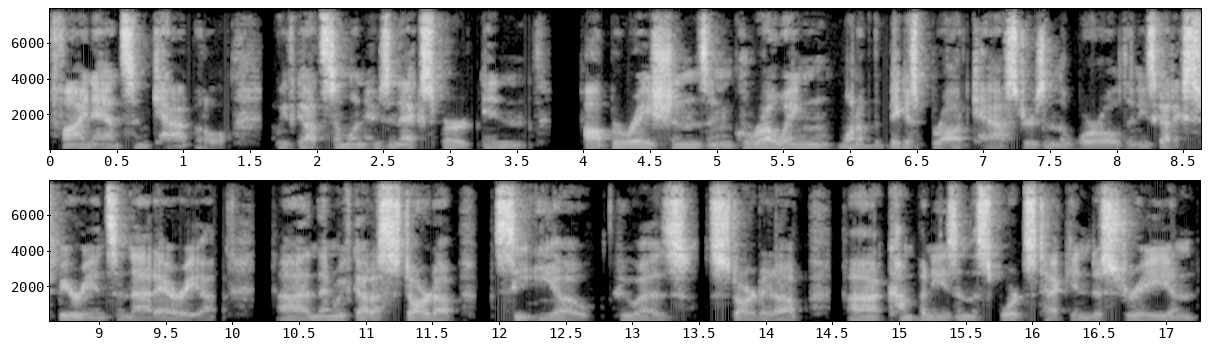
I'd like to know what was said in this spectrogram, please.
finance and capital. We've got someone who's an expert in operations and growing one of the biggest broadcasters in the world. And he's got experience in that area. Uh, and then we've got a startup CEO who has started up uh, companies in the sports tech industry and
